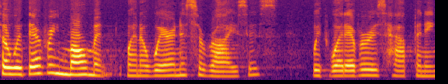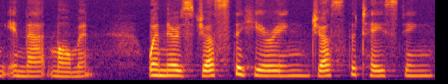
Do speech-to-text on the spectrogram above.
So, with every moment when awareness arises, with whatever is happening in that moment, when there's just the hearing, just the tasting,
